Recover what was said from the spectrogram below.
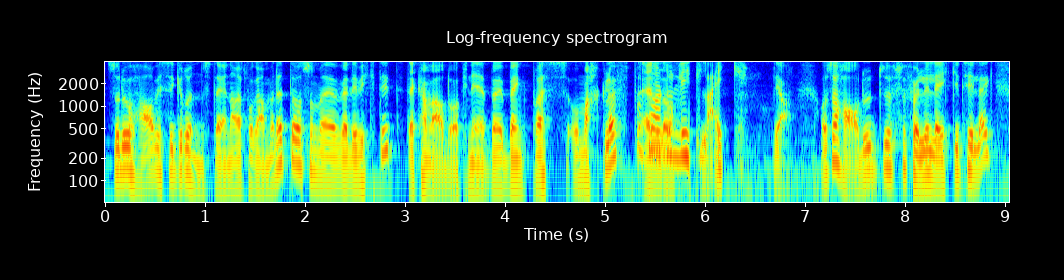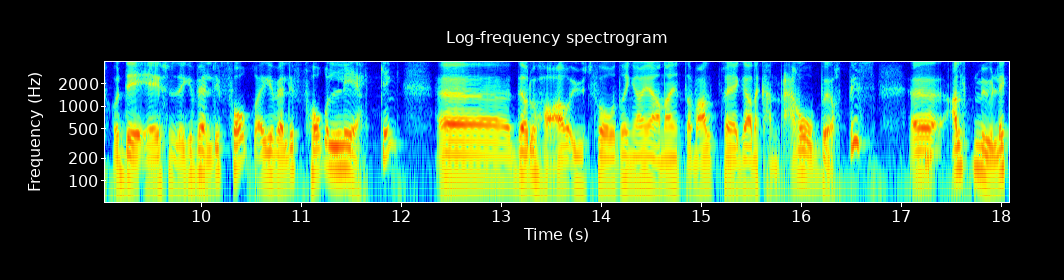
Så du har visse grunnsteiner i programmet ditt da, som er veldig viktig. Det kan være da knebøy, benkpress og markløft. Og så har eller- du litt leik. ja. Og så har du selvfølgelig lek i tillegg, og det er, synes jeg er veldig for. Jeg er veldig for leking, eh, der du har utfordringer, gjerne intervallpreger, det kan være også burpees. Eh, alt mulig,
